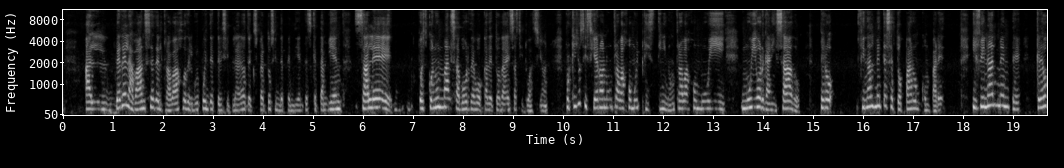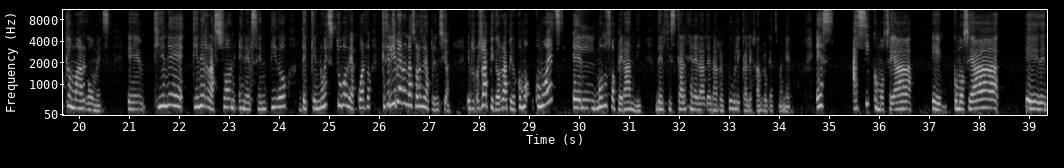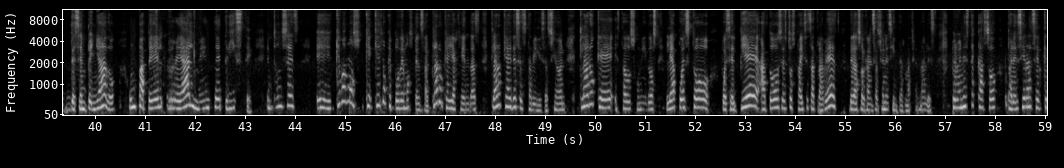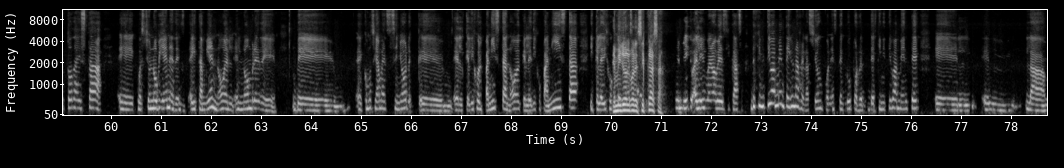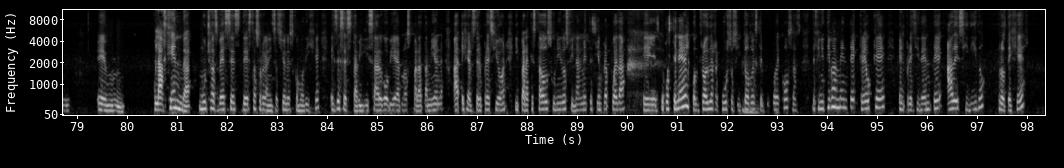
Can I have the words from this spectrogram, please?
al, ver el avance del trabajo del grupo interdisciplinario de expertos independientes, que también sale pues con un mal sabor de boca de toda esa situación, porque ellos hicieron un trabajo muy pristino, un trabajo muy, muy organizado, pero finalmente se toparon con pared. Y finalmente, creo que Omar Gómez eh, tiene, tiene razón en el sentido de que no estuvo de acuerdo, que se libren unas horas de aprehensión. Rápido, rápido, como, como es el modus operandi del fiscal general de la República, Alejandro Gatzmanero. Es así como se ha, eh, como se ha eh, desempeñado un papel realmente triste. Entonces, eh, ¿qué, vamos, qué, es lo que podemos pensar? Claro que hay agendas, claro que hay desestabilización, claro que Estados Unidos le ha puesto pues el pie a todos estos países a través de las organizaciones internacionales. Pero en este caso pareciera ser que toda esta eh, cuestión no viene de, y también, ¿no? el nombre de, de, eh, ¿cómo se llama ese señor? el que dijo el panista, ¿no? El que le dijo panista y que le dijo... Emilio Álvarez y Casa. Emilio, Álvarez y Casa. Definitivamente hay una relación con este grupo, definitivamente el, la... Em, la agenda muchas veces de estas organizaciones, como dije, es desestabilizar gobiernos para también ah, ejercer presión y para que Estados Unidos finalmente siempre pueda este, pues, tener el control de recursos y todo este tipo de cosas. Definitivamente creo que el presidente ha decidido proteger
